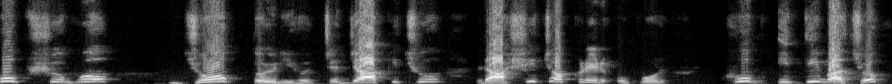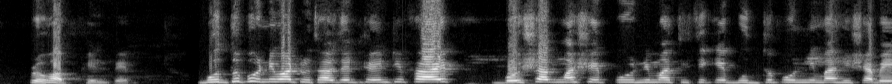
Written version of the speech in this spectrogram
খুব শুভ যোগ তৈরি হচ্ছে, যা কিছু রাশিচক্রের উপর খুব ইতিবাচক প্রভাব ফেলবে। Buddha Purnima two thousand twenty five বৈশাখ মাসে পূর্ণিমা তিথিকে বুদ্ধ পূর্ণিমা হিসাবে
